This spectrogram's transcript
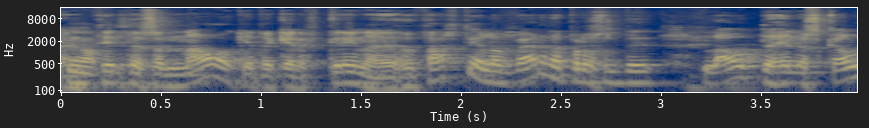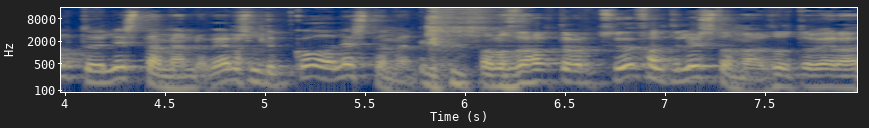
en Já. til þess að ná að geta gera grína þá þarfst ég alveg að verða bara svolítið láta hérna skálduði listamenn vera svolítið góða listamenn. Þannig að þú þarfst að vera tvöfaldi listamaður. Þú þarfst að vera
